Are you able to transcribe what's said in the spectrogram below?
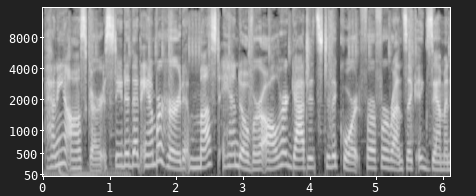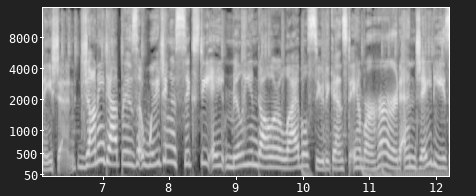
Penny Oscar, stated that Amber Heard must hand over all her gadgets to the court for a forensic examination. Johnny Depp is waging a $68 million libel suit against Amber Heard, and JD's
